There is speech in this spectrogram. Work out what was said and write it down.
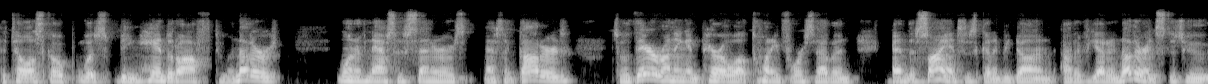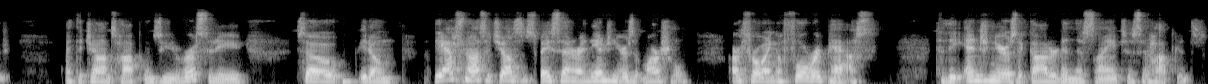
The telescope was being handed off to another one of NASA's centers, NASA Goddard. So they're running in parallel 24 7. And the science is going to be done out of yet another institute at the Johns Hopkins University. So, you know, the astronauts at Johnson Space Center and the engineers at Marshall are throwing a forward pass to the engineers at Goddard and the scientists at Hopkins.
